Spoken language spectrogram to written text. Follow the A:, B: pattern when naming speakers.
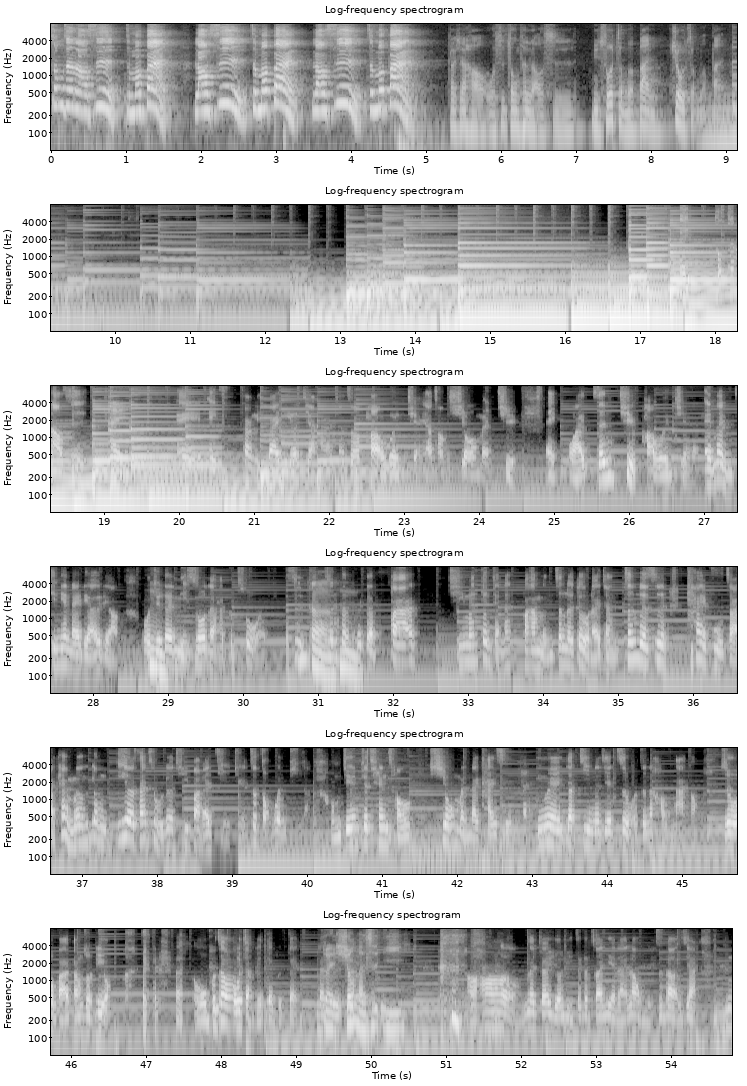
A: 忠诚老师怎么办？老师怎么办？老师怎么办？
B: 大家好，我是忠诚老师。你说怎么办就怎么办。
C: 拜你有讲啊，讲说泡温泉要从修门去，哎，我还真去泡温泉了。哎，那你今天来聊一聊，我觉得你说的还不错哎。可是真的 那个八奇门遁甲那八门，真的对我来讲真的是太复杂。他有没有用一二三四五六七八来解决这种问题啊？我们今天就先从修门来开始，因为要记那些字，我真的好难哦，所以我把它当做六。我不知道我讲的对不对？
B: 对，修门是一。
C: 哦，那就要由你这个专业来让我们知道一下，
